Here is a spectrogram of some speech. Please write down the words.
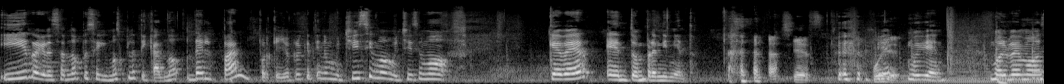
y regresando pues seguimos platicando del pan, porque yo creo que tiene muchísimo, muchísimo que ver en tu emprendimiento. Así es. Muy bien. Muy bien. Volvemos.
